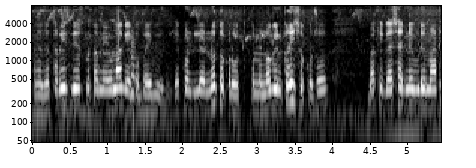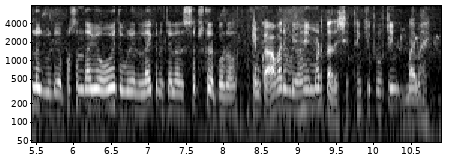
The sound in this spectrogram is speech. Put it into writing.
અને જો ત્રીસ દિવસમાં તમને એવું લાગે કે ભાઈ એકાઉન્ટ ડિલીટ નહોતો કરવો, તો તમે લોગિન કરી શકો છો. બાકી ગાય સાઈડના વિડીયોમાં આટલો જ વીડિયો પસંદ આવ્યો હોય તો વિડીયોને લાઈક અને ચેનલને સબસ્ક્રાઈબ કરો. કેમ કે આવા જ વીડિયો અહીં મળતા રહેશે. Thank you for watching bye bye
